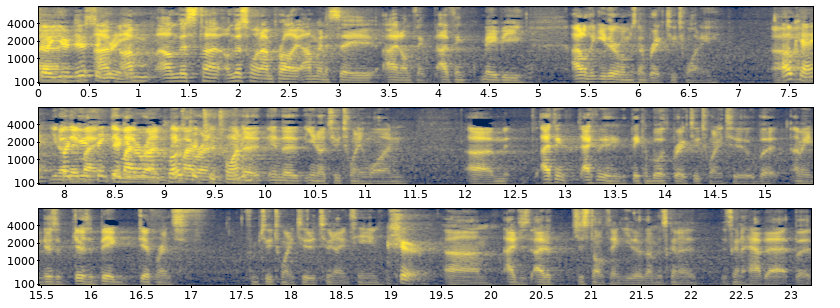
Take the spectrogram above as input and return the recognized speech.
so Uh, you're disagreeing. I'm, I'm on this time on this one. I'm probably I'm going to say I don't think I think maybe I don't think either of them is going to break 220. Uh, Okay, you know but they you might think they they're might run run close to 220? in the, in the you know 221. Um, I think I think they can both break 222, but I mean there's a there's a big difference from 222 to 219. sure. Um, I just I just don't think either of them is gonna is gonna have that, but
